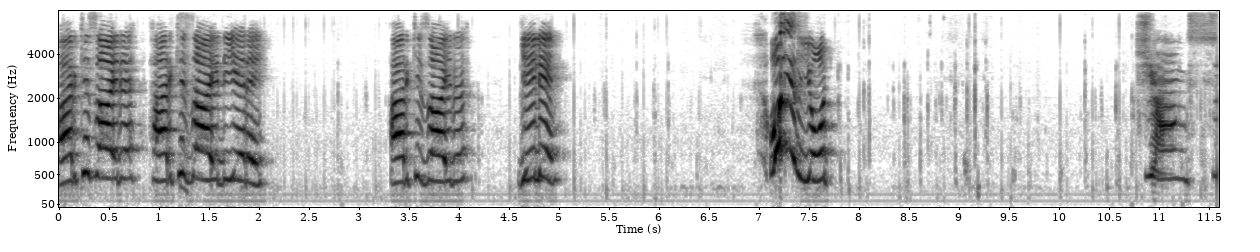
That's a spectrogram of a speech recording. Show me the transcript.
Herkes ayrı. Ayrı yere. Herkes ayrı. Gelin. Hayır ya. Cansı.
